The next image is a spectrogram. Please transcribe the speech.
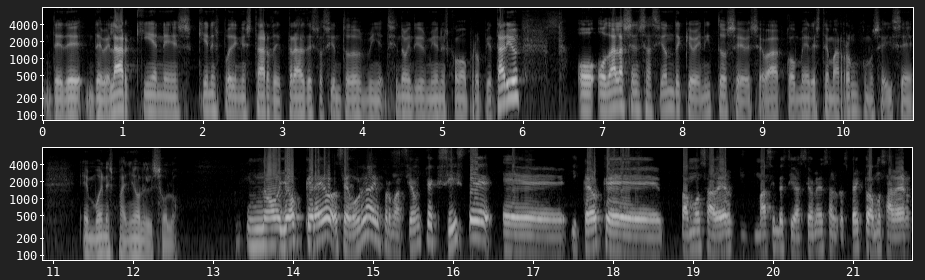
de, velar quiénes, quiénes pueden estar detrás de esos 102 122 millones como propietarios, o, da la sensación de que Benito se, se va a comer este marrón, como se dice en buen español, el solo. No, yo creo, según la información que existe, eh, y creo que vamos a ver más investigaciones al respecto, vamos a ver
